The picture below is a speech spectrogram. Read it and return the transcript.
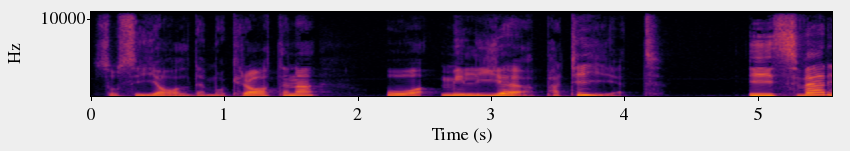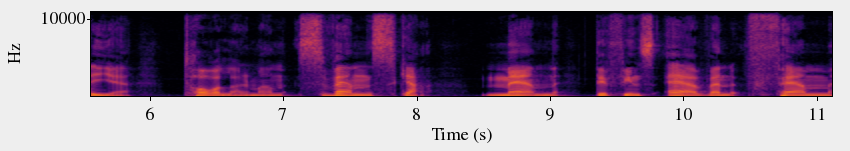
Socialdemokraterna och Miljöpartiet. I Sverige talar man svenska, men det finns även fem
